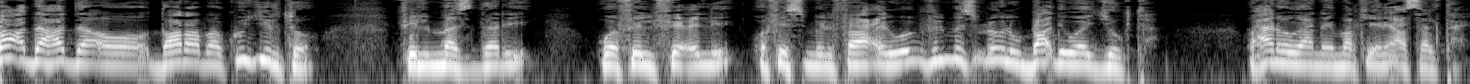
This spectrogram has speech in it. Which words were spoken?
bacda hadda oo daraba ku jirto fi lmasdari wa fi lficli wa fi ismi اlfaacil wa fi lmascuul bacdi waa joogta waxaan ogaanay marka inay asal tahay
